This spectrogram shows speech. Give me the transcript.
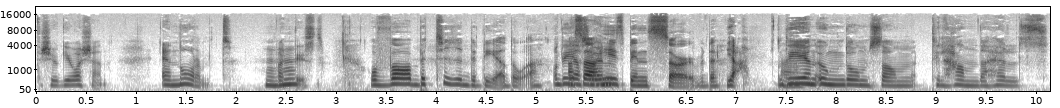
för 20 år sedan. Enormt Mhm. faktiskt. Och vad betyder det då? Och det är alltså, alltså en- he's been served. Ja, det är en ungdom som tillhandahölls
